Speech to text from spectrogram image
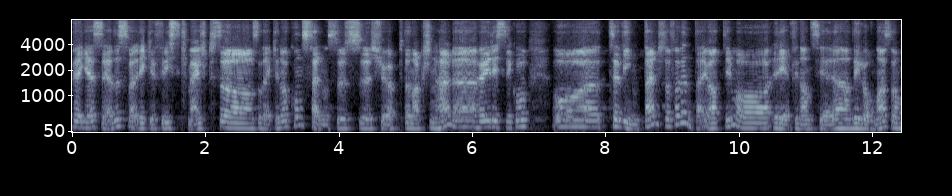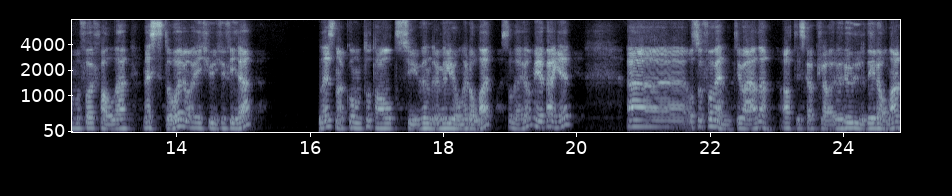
PGS er dessverre ikke friskmeldt, så, så det er ikke noe konsensuskjøp den aksjen her. Det er høy risiko. Og til vinteren så forventer jeg jo at de må refinansiere de låna som forfaller neste år og i 2024. Det er snakk om totalt 700 millioner dollar, så det er jo mye penger. Eh, og så forventer jo jeg da at de skal klare å rulle de låna.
